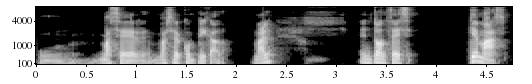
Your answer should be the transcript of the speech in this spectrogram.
mm, va a ser, va a ser complicado, ¿vale? Entonces, ¿qué más?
